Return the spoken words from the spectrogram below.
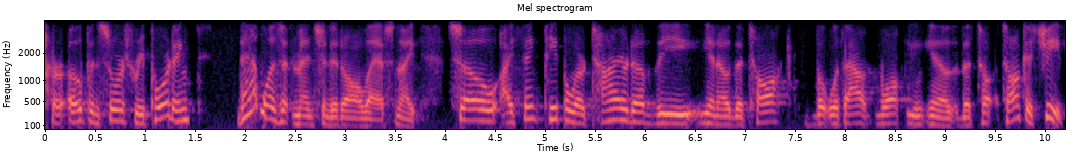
per open source reporting. That wasn't mentioned at all last night. So I think people are tired of the you know the talk, but without walking. You know, the talk, talk is cheap.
